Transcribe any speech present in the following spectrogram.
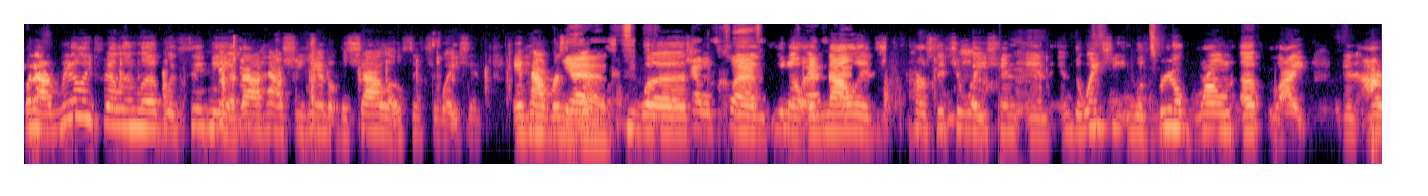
But I really fell in love with Sydney about how she handled the Shiloh situation and how respectful Yes. she was, That was class. and you know, class act. acknowledged her situation and and the way she was real grown up, like. And I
